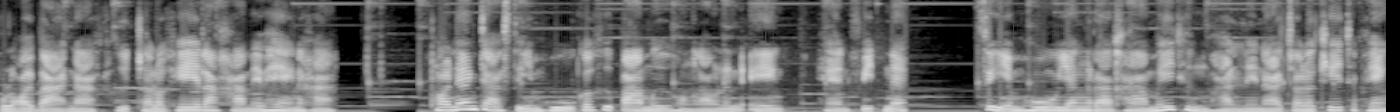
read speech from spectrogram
600 บาทนะ คือจระเข้ราคาไม่แพงนะคะ เพราะเนื่องจากสีมพูก็คือปลามือของเรานั่นเองแฮนด์ฟิตนะสีมพูยังราคาไม่ถึงพันเลยนะจระเข้จะแพง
